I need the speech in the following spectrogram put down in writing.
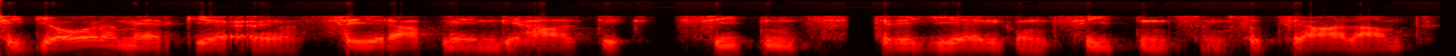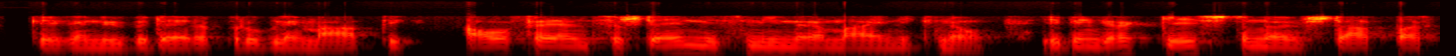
seit Jahren merke ich eine sehr ablehnende Haltung seitens der Regierung und seitens dem Sozialamt gegenüber dieser Problematik. Auch ein Verständnis meiner Meinung nach. Ich bin gerade gestern noch im Stadtpark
